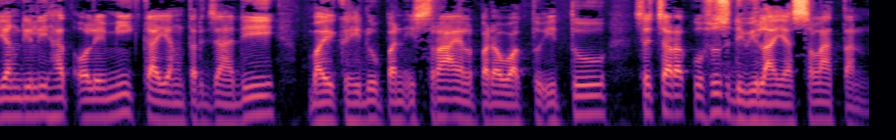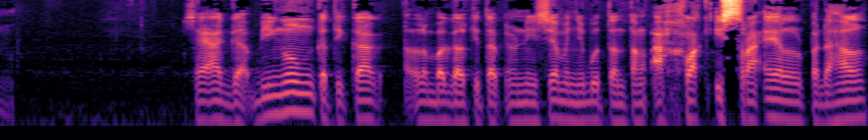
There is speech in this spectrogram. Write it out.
yang dilihat oleh Mika yang terjadi bagi kehidupan Israel pada waktu itu secara khusus di wilayah selatan. Saya agak bingung ketika Lembaga Alkitab Indonesia menyebut tentang akhlak Israel padahal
